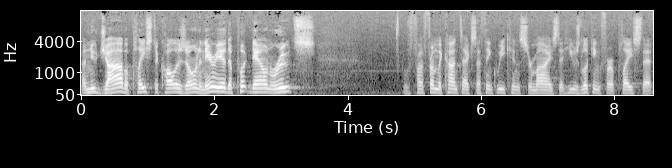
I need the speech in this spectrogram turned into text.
a new job, a place to call his own, an area to put down roots. From the context, I think we can surmise that he was looking for a place that,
